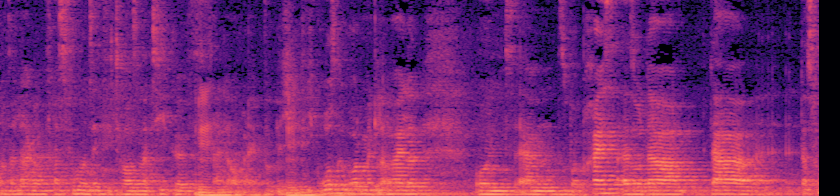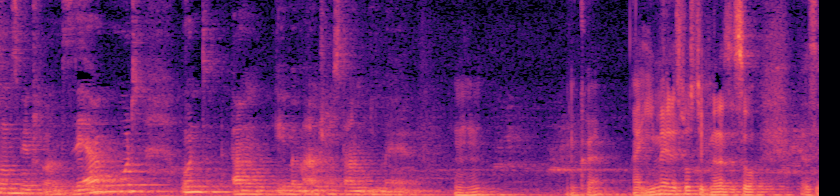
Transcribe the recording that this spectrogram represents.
unser Lager umfasst 65.000 Artikel. Das mhm. ist halt auch wirklich mhm. richtig groß geworden mittlerweile. Und ähm, super Preis, also da, da, das funktioniert für uns sehr gut. Und dann eben im Anschluss dann E-Mail. Mhm. Okay. Na, E-Mail ist lustig, ne? das ist so das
